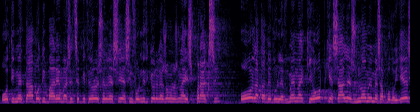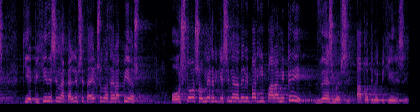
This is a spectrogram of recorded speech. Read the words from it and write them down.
ότι μετά από την παρέμβαση της επιθεώρησης εργασίας συμφωνήθηκε ο εργαζόμενος να εισπράξει όλα τα δεδουλευμένα και όποιες άλλες νόμιμες αποδογές και η επιχείρηση να καλύψει τα έξοδα θεραπείας του. Ωστόσο, μέχρι και σήμερα δεν υπάρχει παραμικρή δέσμευση από την επιχείρηση.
